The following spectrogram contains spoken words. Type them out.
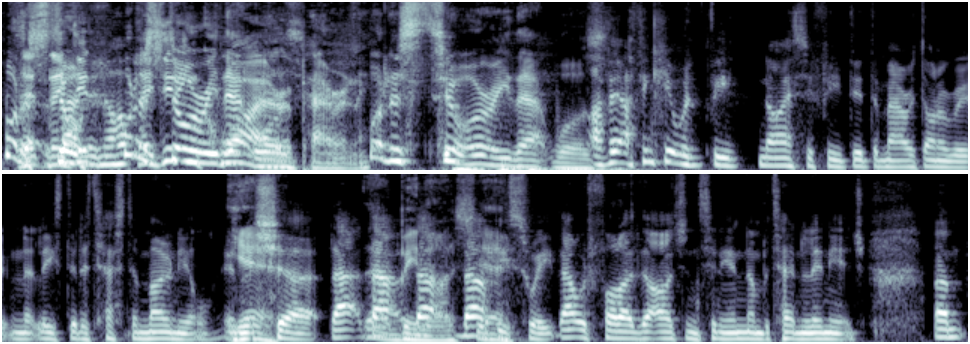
What a They- they story! did- what a they did story that was. apparently. What a story that was. I think, I think it would be nice if he did the Maradona route and at least did a testimonial in Yeah. the shirt. That That'd that be that, nice, That would yeah. be sweet. That would follow the Argentinian number ten lineage. Um,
